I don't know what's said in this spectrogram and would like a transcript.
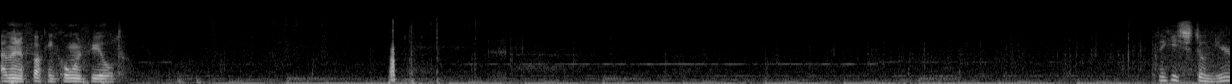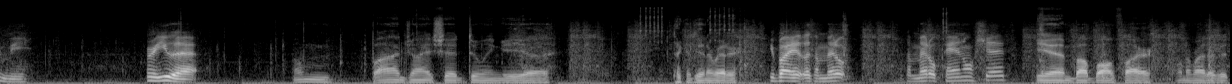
I'm in a fucking cornfield. Think he's still near me. Where are you at? I'm by a giant shed doing a uh, like a generator. You're by like a metal, like a metal panel shed. Yeah, and by a bonfire on the right of it.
